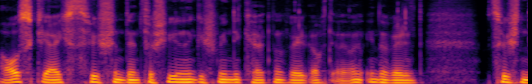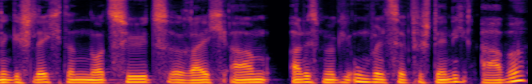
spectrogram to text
Ausgleichs zwischen den verschiedenen Geschwindigkeiten in der Welt, zwischen den Geschlechtern Nord-Süd, Reich-Arm alles mögliche, Umwelt selbstverständlich, aber,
